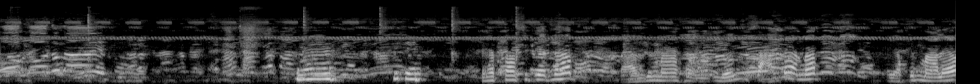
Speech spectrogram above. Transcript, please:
พอต่อเท่าไหร่แปดสิบ แปดต่อสิบเอ็ดนะครับตามขึ้นมาเหลืออยู่สามแต้มนะครับขยับขึ้นมาแล้ว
